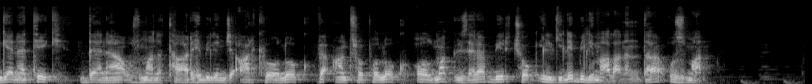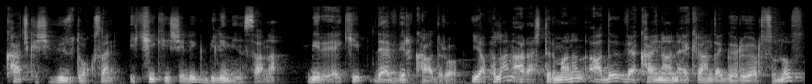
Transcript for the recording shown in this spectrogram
Genetik, DNA uzmanı, tarih bilimci, arkeolog ve antropolog olmak üzere birçok ilgili bilim alanında uzman. Kaç kişi? 192 kişilik bilim insanı bir ekip, dev bir kadro. Yapılan araştırmanın adı ve kaynağını ekranda görüyorsunuz.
